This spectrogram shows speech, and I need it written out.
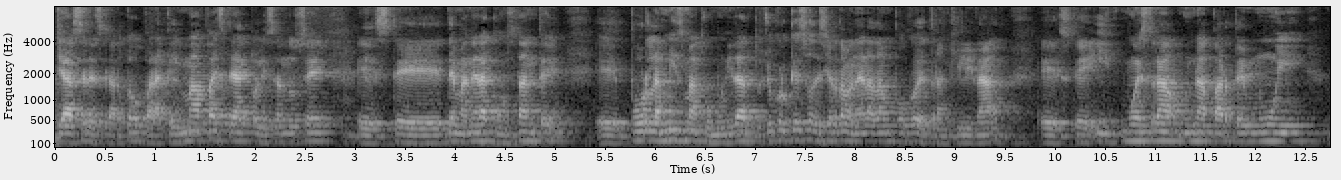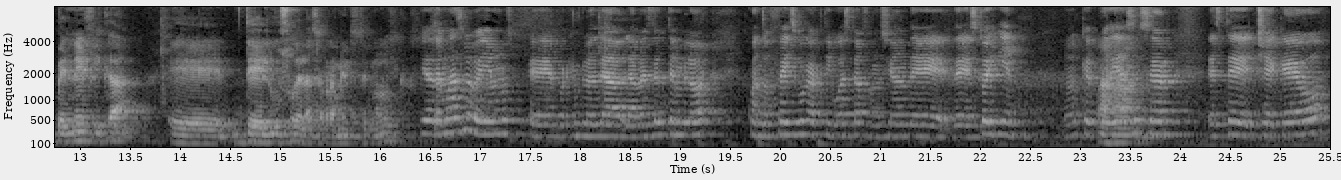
ya se descartó, para que el mapa esté actualizándose este, de manera constante eh, por la misma comunidad. Entonces yo creo que eso de cierta manera da un poco de tranquilidad este, y muestra una parte muy benéfica eh, del uso de las herramientas tecnológicas. Y además lo veíamos, eh, por ejemplo, la, la, vez del temblor, cuando Facebook activó esta función de, de estoy bien, ¿no? que podías hacer este chequeo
